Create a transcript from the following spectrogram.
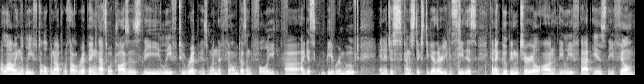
allowing the leaf to open up without ripping. That's what causes the leaf to rip is when the film doesn't fully, uh, I guess, be removed and it just kind of sticks together. You can see this kind of goopy material on the leaf. That is the film.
